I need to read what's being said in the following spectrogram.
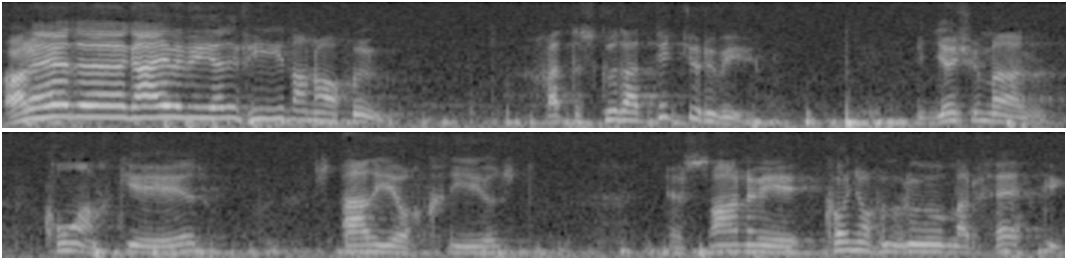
Ar edd y gaif fi edd y ffydd an ochw. Chat Vi djesh mal konker arioch kriest. Er san vi konjo huru mar fekig.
